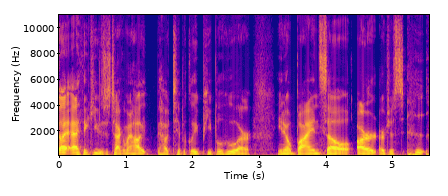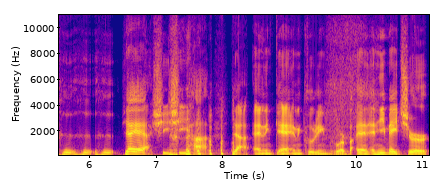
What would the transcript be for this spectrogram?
I, I think he was just talking about how how typically people who are, you know, buy and sell art are just yeah yeah, yeah. she she ha yeah and and including who are and, and he made sure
